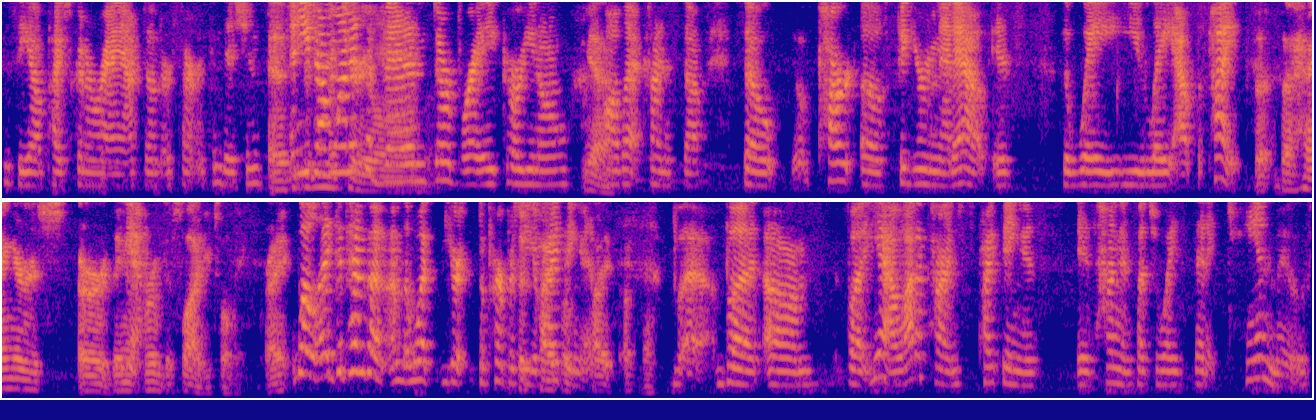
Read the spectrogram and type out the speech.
to see how pipe's going to react under certain conditions, And, and you don't want it to bend or break or you know Yeah. all that kind of stuff. So part of figuring that out is the way you lay out the pipe. The the hangers are they have Yeah. room to slide. You told me, right? Well, it depends on, on the, what your the purpose The of your type piping of is. pipe. Okay. But but um but yeah, a lot of times piping is is hung in such a way that it can move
